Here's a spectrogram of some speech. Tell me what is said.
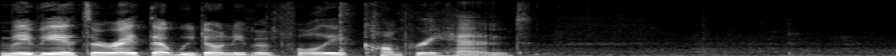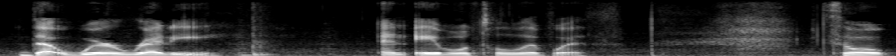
maybe it's a right that we don't even fully comprehend that we're ready and able to live with. So,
